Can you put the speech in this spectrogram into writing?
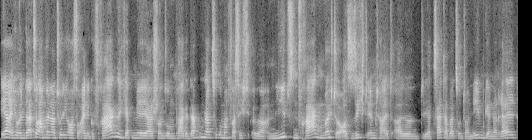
Erich, und dazu haben wir natürlich auch so einige Fragen. Ich habe mir ja schon so ein paar Gedanken dazu gemacht, was ich äh, am liebsten fragen möchte aus Sicht eben halt also der Zeitarbeitsunternehmen generell.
